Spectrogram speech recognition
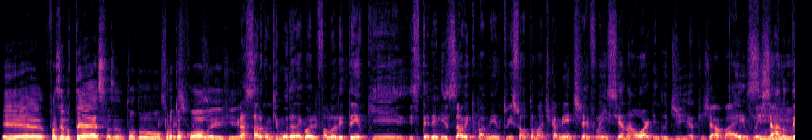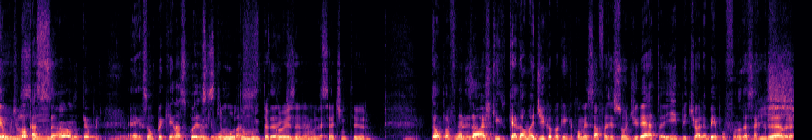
é, fazendo teste, fazendo todo o protocolo aí. Que... Engraçado como que muda, né? Igual ele falou ali, tenho que esterilizar o equipamento. Isso automaticamente já influencia na ordem do dia, que já vai influenciar sim, no tempo de locação, sim. no tempo de... É, são pequenas coisas, coisas que mudam que mudam muita coisa, né? Muda o set inteiro. Então, para finalizar, eu acho que quer dar uma dica para quem quer começar a fazer som direto aí, Pete? Olha bem pro fundo dessa Vixe, câmera.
